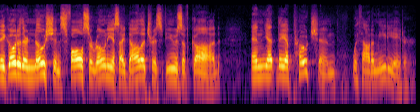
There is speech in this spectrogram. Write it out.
They go to their notions, false, erroneous, idolatrous views of God, and yet they approach Him without a mediator.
